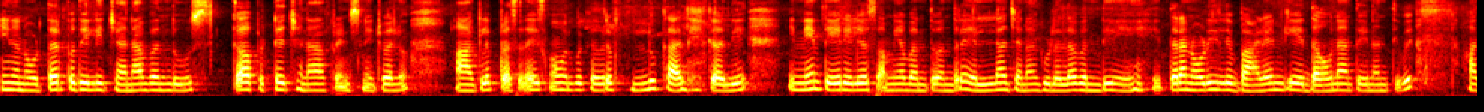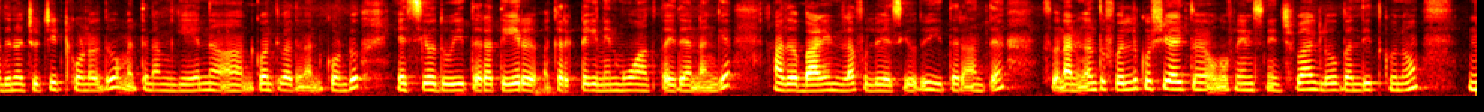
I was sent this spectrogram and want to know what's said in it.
ಇನ್ನು ನೋಡ್ತಾ ಇರ್ಬೋದು ಇಲ್ಲಿ ಜನ ಬಂದು. ಸಿಕ್ಕಾಪಟ್ಟೆ ಜನ ಫ್ರೆಂಡ್ಸ್ ನಿಜವಲ್ಲೂ ಆಗಲೇ ಪ್ರಸಾದ ಇಸ್ಕೊಂಬರ್ಬೇಕಾದ್ರೆ ಫುಲ್ಲು ಖಾಲಿ ಖಾಲಿ. ಇನ್ನೇನು ತೇರು ಎಳೆಯೋ ಸಮಯ ಬಂತು ಅಂದರೆ ಎಲ್ಲ ಜನಗಳೆಲ್ಲ ಬಂದು ಈ ಥರ ನೋಡಿ ಇಲ್ಲಿ ಬಾಳೆಹಣ್ಣಿಗೆ ದವನ ಅಂತ ಏನಂತೀವಿ, ಅದನ್ನು ಚುಚ್ಚಿಟ್ಕೊಳೋದು ಮತ್ತು ನಮ್ಗೆ ಏನು ಅಂದ್ಕೊತೀವಿ ಅದನ್ನು ಅಂದ್ಕೊಂಡು ಎಸೆಯೋದು ಈ ಥರ ತೇರು ಕರೆಕ್ಟಾಗಿ ಇನ್ನೇನು ಮೂವ್ ಆಗ್ತಾ ಇದೆ ಅನ್ನಂಗೆ ಅದು ಬಾಳೆಹಣ್ಣೆಲ್ಲ ಫುಲ್ಲು ಎಸೆಯೋದು ಈ ಥರ ಅಂತೆ. ಸೊ ನನಗಂತೂ ಫುಲ್ ಖುಷಿ ಆಯಿತು ಫ್ರೆಂಡ್ಸ್ ನಿಜವಾಗ್ಲೂ ಬಂದಿದ್ಕೂ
